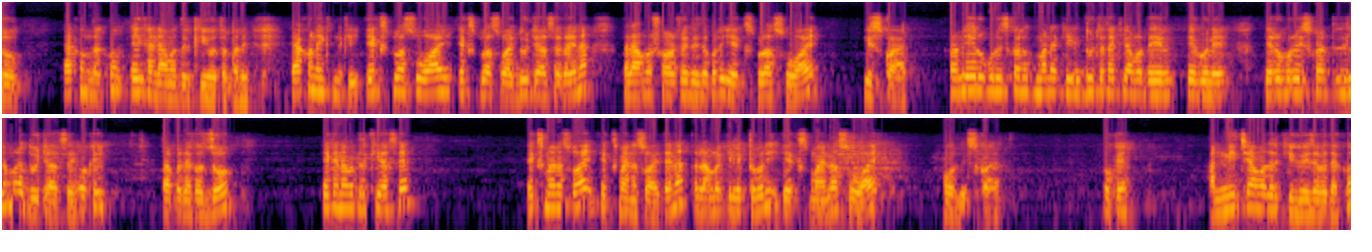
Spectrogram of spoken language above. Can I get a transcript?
যোগ। এখন দেখো, এইখানে আমাদের কি হতে পারে? এখন এখানে কি? X plus y x plus y দুইটা আছে, তাই না? তাহলে আমরা সরাসরি দিতে পারি এক্স প্লাস ওয়াই স্কোয়ার কারণ এর উপর স্কোয়ার মানে কি? দুইটা থাকলে আমাদের এগুনে এর উপরে স্কোয়ার দিয়ে দিলাম মানে দুইটা আছে ওকে তারপরে দেখো, যোগ। এখানে আমাদের কি আছে? X minus y x minus y তাই না? তাহলে আমরা কি লিখতে পারি? X minus y whole square okay আর নিচে আমাদের কি হয়ে যাবে দেখো?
